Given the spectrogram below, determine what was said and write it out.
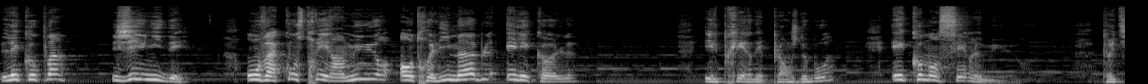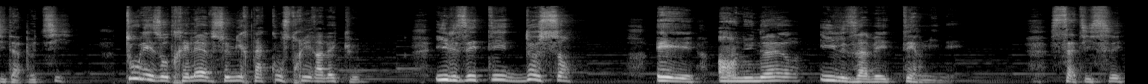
Les copains, j'ai une idée on va construire un mur entre l'immeuble et l'école. Ils prirent des planches de bois et commencèrent le mur. Petit à petit, tous les autres élèves se mirent à construire avec eux. Ils étaient deux cents et en une heure, ils avaient terminé. Satisfaits,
